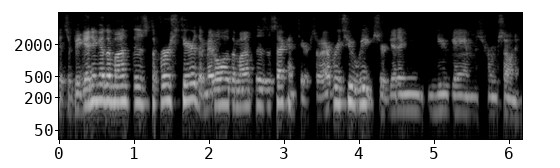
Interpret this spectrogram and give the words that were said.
it's the beginning of the month is the first tier, the middle of the month is the second tier. So every two weeks you're getting new games from Sony.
